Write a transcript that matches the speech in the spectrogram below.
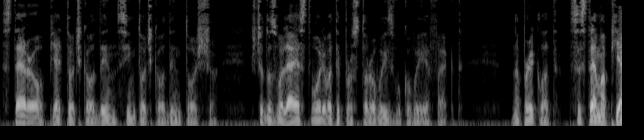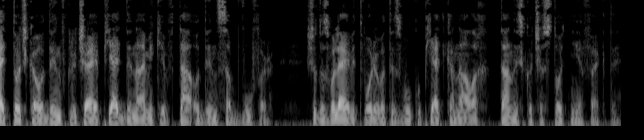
стерео 5.1, 7.1 тощо, що дозволяє створювати просторовий звуковий ефект. Наприклад, система 5.1 включає 5 динаміків та один сабвуфер, що дозволяє відтворювати звук у 5 каналах та низькочастотні ефекти.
